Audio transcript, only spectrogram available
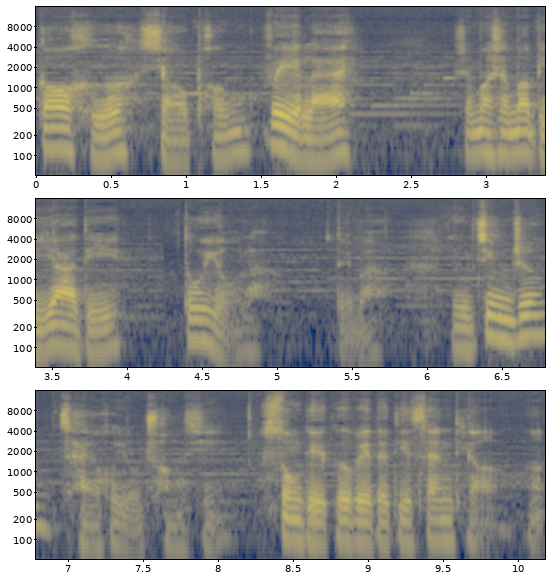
高和、小鹏、蔚来，什么什么比亚迪都有了，对吧？有竞争才会有创新。送给各位的第三条啊，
